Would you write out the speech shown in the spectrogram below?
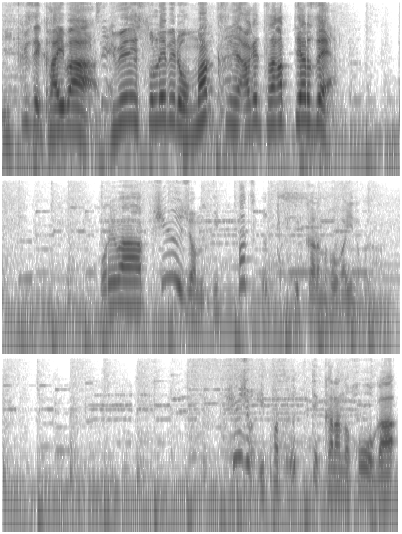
行くぜ海馬。デュエリストレベルをマックスに上げて戦ってやるぜ。これはフュージョン一発打ってからの方がいいのかな？フュージョン一発打ってからの方が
